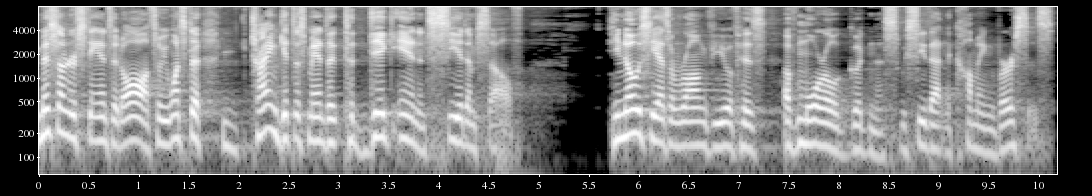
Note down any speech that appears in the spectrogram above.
misunderstands it all. And so he wants to try and get this man to, to dig in and see it himself. He knows he has a wrong view of his of moral goodness. We see that in the coming verses.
